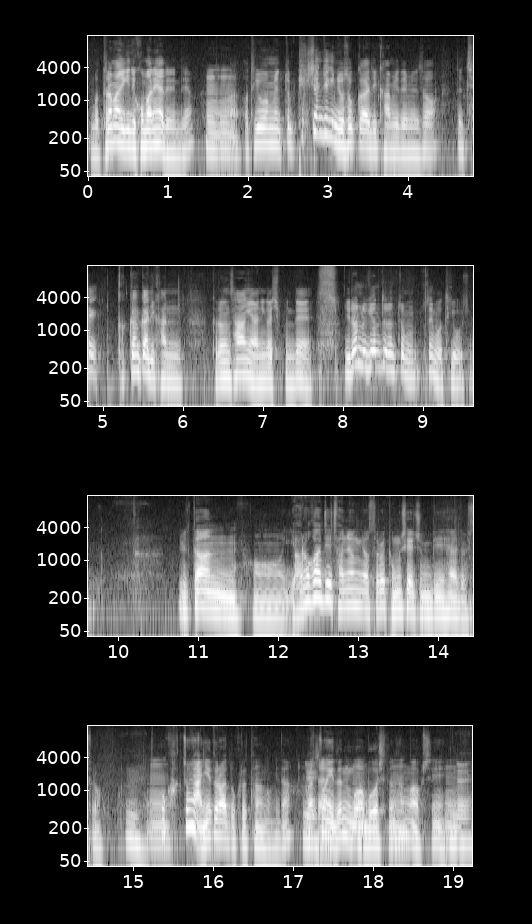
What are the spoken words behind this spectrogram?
뭐 드라마 얘기 이제 그만해야 되는데요. 음, 음. 어, 어떻게 보면 좀 픽션적인 요소까지 가미되면서 어떤 책 극강까지 간 그런 상황이 아닌가 싶은데 이런 의견들은 좀 선생님 어떻게 보십니까? 일단 어, 여러 가지 전형 요소를 동시에 준비해야 될수록 음. 음. 꼭 학종이 아니더라도 그렇다는 겁니다. 네. 학종이든 뭐 음. 무엇이든 음. 상관없이 네.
